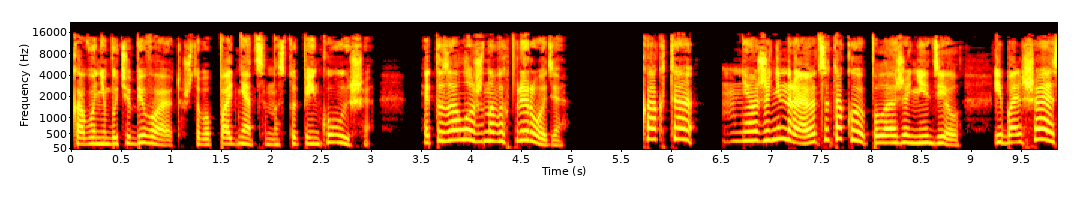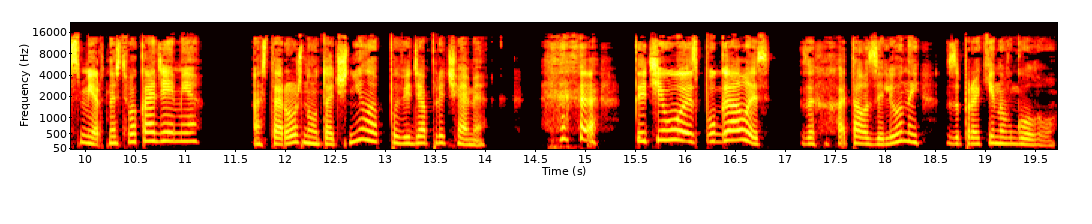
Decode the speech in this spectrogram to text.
кого-нибудь убивают, чтобы подняться на ступеньку выше. Это заложено в их природе. Как-то мне уже не нравится такое положение дел — и большая смертность в академии?» Осторожно уточнила, поведя плечами. «Ха-ха, ты чего испугалась?» — захохотал Зеленый, запрокинув голову.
